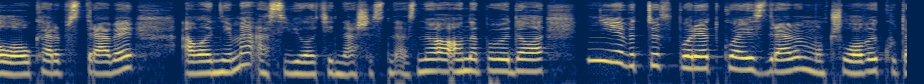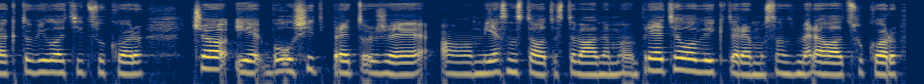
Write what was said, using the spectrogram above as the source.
o low carb strave, ale nemá asi vyletiť na 16. No a ona povedala, nie, veď to je v poriadku aj zdravému človeku, takto vyletí cukor, čo je bullshit, pretože um, ja som toho testovala na mojom priateľovi, ktorému som zmerala cukor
